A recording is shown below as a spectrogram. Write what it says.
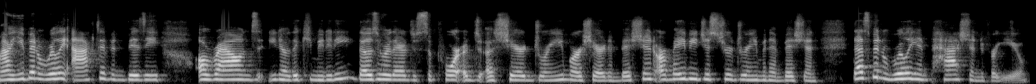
Now you've been really active and busy around, you know, the community, those who are there to support a, a, shared dream or a shared ambition, or maybe just your dream and ambition. That's been really impassioned for you.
